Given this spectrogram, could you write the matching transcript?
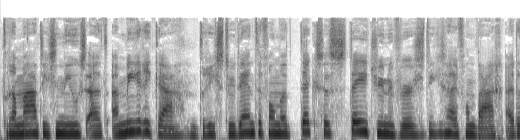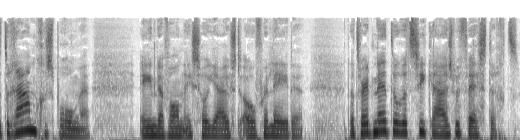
Dramatisch nieuws uit Amerika. Drie studenten van de Texas State University zijn vandaag uit het raam gesprongen. Eén daarvan is zojuist overleden. Dat werd net door het ziekenhuis bevestigd.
